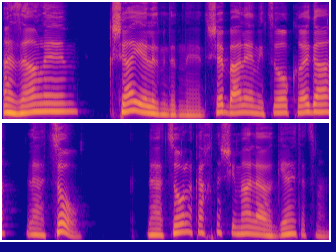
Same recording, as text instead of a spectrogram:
עזר להם כשהילד מנדנד, שבא להם לצעוק, רגע, לעצור. לעצור, לקחת נשימה, להרגיע את עצמם.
